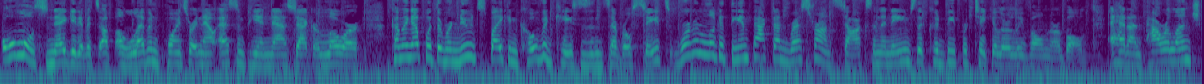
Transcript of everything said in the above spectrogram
almost negative. It's up 11 points right now. S&P and Nasdaq are lower. Coming up with a renewed spike in COVID cases in several states, we're going to look at the impact on restaurant stocks and the names that could be particularly vulnerable. Ahead on Power Lunch,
